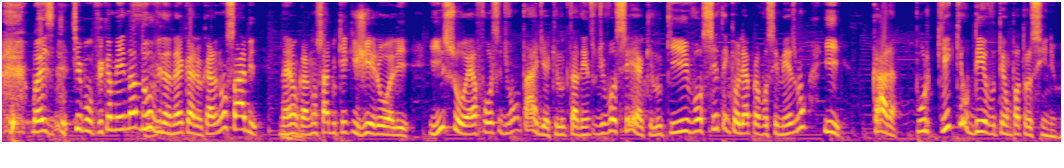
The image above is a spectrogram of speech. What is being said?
Mas, tipo, fica meio na dúvida, né, cara? O cara não sabe, né? O cara não sabe o que que gerou ali. Isso é a força de vontade, é aquilo que tá dentro de você, é aquilo que você tem que olhar pra você mesmo e, cara, por que que eu devo ter um patrocínio?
